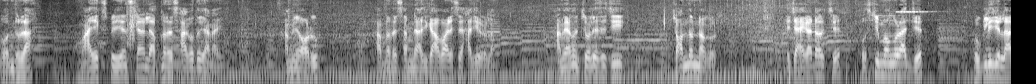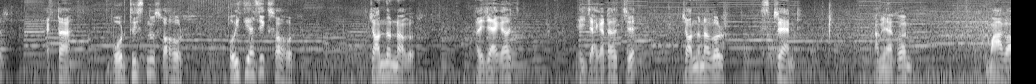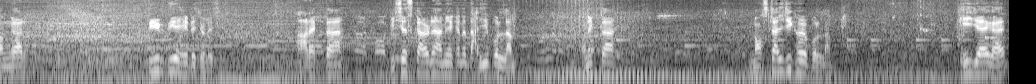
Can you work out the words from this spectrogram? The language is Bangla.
বন্ধুরা মাই এক্সপিরিয়েন্স চ্যানেলে আপনাদের স্বাগত জানাই। আমি অরূপ, আপনাদের সামনে আজকে আবার এসে হাজির হলাম। আমি এখন চলে এসেছি চন্দননগর। এই জায়গাটা হচ্ছে পশ্চিমবঙ্গ রাজ্যের হুগলি জেলার একটা বর্ধিষ্ণু শহর, ঐতিহাসিক শহর, চন্দননগর। আর এই জায়গা এই জায়গাটা হচ্ছে চন্দননগর স্ট্র্যান্ড। আমি এখন মা গঙ্গার তীর দিয়ে হেঁটে চলেছি। আর একটা বিশেষ কারণে আমি এখানে দাঁড়িয়ে পড়লাম, অনেকটা নস্টালজিক হয়ে পড়লাম। এই জায়গায়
